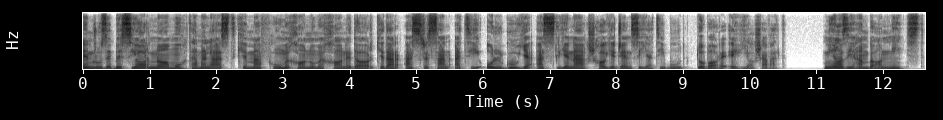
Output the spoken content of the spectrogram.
امروزه بسیار نامحتمل است که مفهوم خانم خاندار که در عصر صنعتی الگوی اصلی نقشهای جنسیتی بود دوباره احیا شود. نیازی هم به آن نیست.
